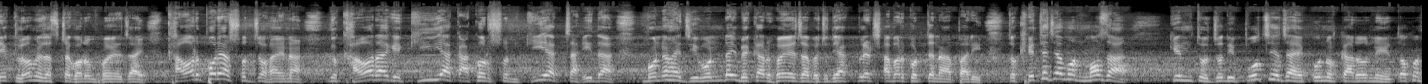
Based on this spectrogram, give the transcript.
দেখলেও মেজাজটা গরম হয়ে যায়। খাওয়ার পরে আর সহ্য হয় না। কিন্তু খাওয়ার আগে কি এক আকর্ষণ, কি এক চাহিদা। মনে হয় জীবনটাই বেকার হয়ে যাবে যদি এক প্লেট সাবার করতে না পারি। তো খেতে যেমন মজা, কিন্তু যদি পচে যায় কোনো কারণে, তখন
